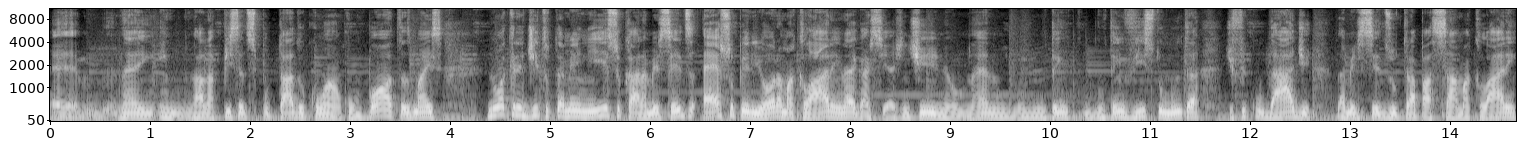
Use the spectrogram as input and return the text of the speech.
é, né, em, lá na pista disputado com, a, com Bottas, mas não acredito também nisso, cara. A Mercedes é superior à McLaren, né, Garcia? A gente não, né, não, não, tem, não tem visto muita dificuldade da Mercedes ultrapassar a McLaren.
